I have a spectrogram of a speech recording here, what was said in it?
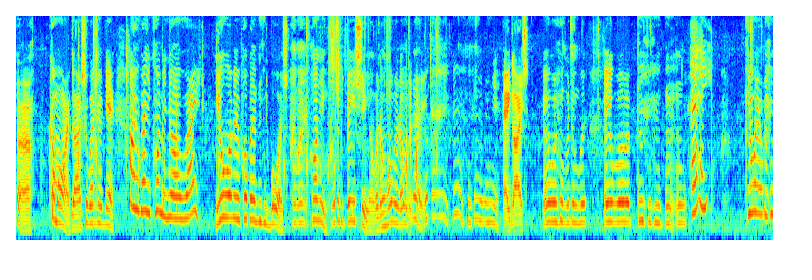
Ah, come on, guys, you went there. Are you ready coming all right? You already open the boys. Honey, open the BC. Over there, over over there. Hey, guys. Hey. You want to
